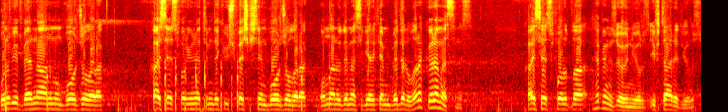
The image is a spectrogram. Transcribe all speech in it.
Bunu bir Berna Hanım'ın borcu olarak, Kayseri Spor yönetimindeki 3-5 kişinin borcu olarak, onların ödemesi gereken bir bedel olarak göremezsiniz. Kayseri Spor'la hepimiz övünüyoruz, iftihar ediyoruz.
